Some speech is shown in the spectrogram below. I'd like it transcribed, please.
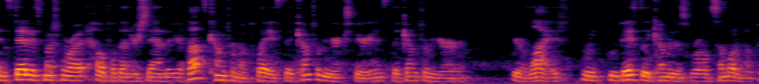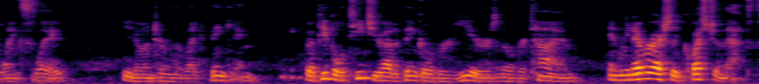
Instead, it's much more helpful to understand that your thoughts come from a place. They come from your experience. They come from your your life. We, we basically come to this world somewhat of a blank slate, you know, in terms of like thinking. But people teach you how to think over years and over time and we never actually question that.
